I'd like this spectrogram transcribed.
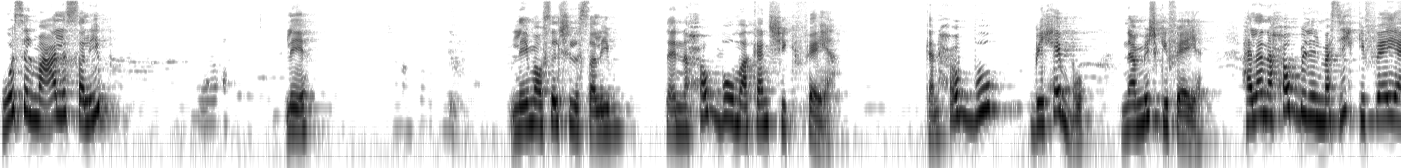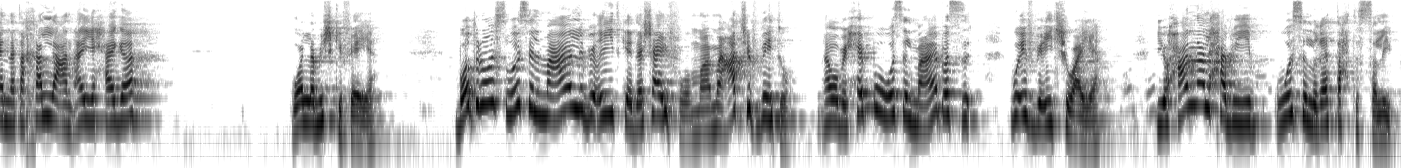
وصل معاه للصليب؟ ليه؟ ليه ما وصلش للصليب؟ لأن حبه ما كانش كفاية. كان حبه بيحبه إنما مش كفاية. هل أنا حبي للمسيح كفاية أن أتخلى عن أي حاجة؟ ولا مش كفاية؟ بطرس وصل معاه لبعيد كده شايفه ما عادش في بيته. هو بيحبه ووصل معاه بس وقف بعيد شوية. يوحنا الحبيب وصل لغاية تحت الصليب.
